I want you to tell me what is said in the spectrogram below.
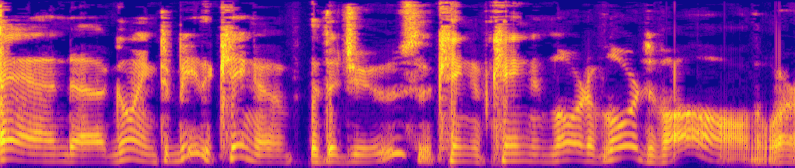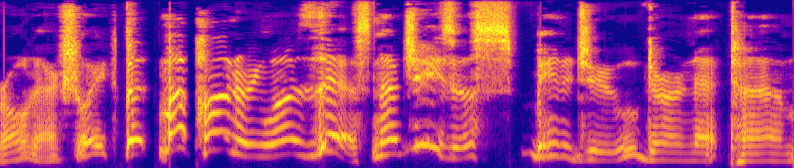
and uh, going to be the king of the Jews, the king of kings and lord of lords of all the world, actually. But my pondering was this. Now, Jesus, being a Jew during that time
